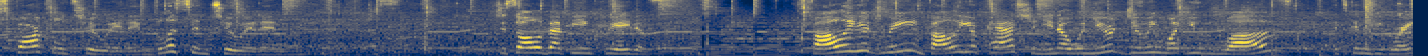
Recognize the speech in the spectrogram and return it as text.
sparkle to it and glisten to it, and just, all about being creative. Follow your dream, follow your passion. You know, when you're doing what you love, it's gonna be great.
